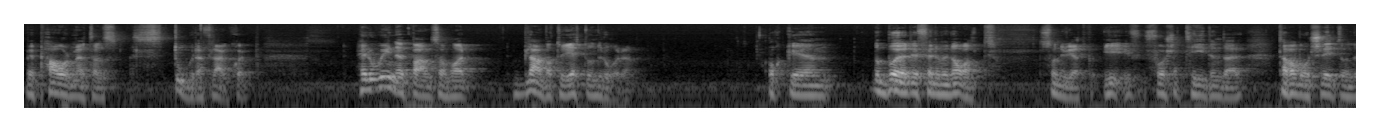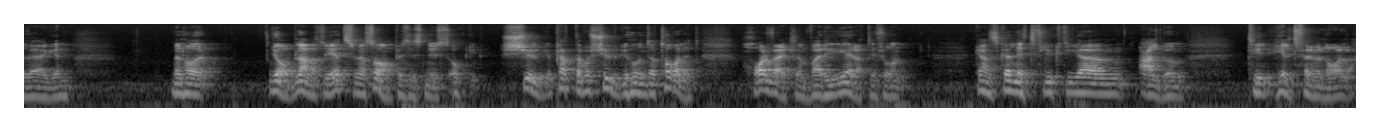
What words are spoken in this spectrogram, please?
med power metals stora flaggskepp. Halloween är ett band som har blandat och gett under åren. Och eh, de började fenomenalt, som ni vet, i, i första tiden där. Tappade bort sig lite under vägen. Men har, ja, blandat och gett som jag sa precis nyss. Och 20, platta på 2000-talet har verkligen varierat ifrån ganska lättflyktiga um, album till helt fenomenala.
